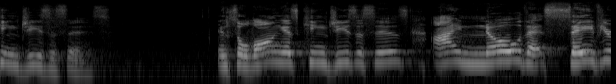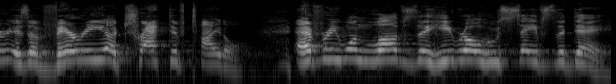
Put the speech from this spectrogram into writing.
King Jesus is. And so long as King Jesus is, I know that Savior is a very attractive title. Everyone loves the hero who saves the day.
